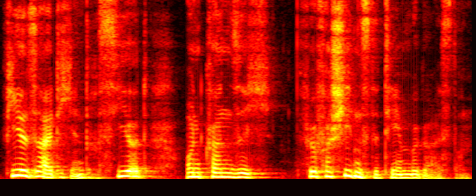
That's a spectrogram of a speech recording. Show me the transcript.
vielseitig interessiert und können sich für verschiedenste Themen begeistern.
